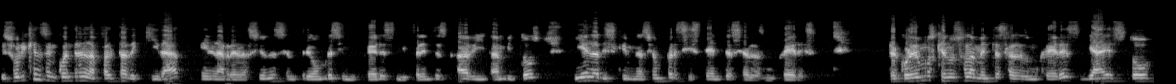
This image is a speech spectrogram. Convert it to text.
y su origen se encuentra en la falta de equidad en las relaciones entre hombres y mujeres en diferentes ámbitos y en la discriminación persistente hacia las mujeres. Recordemos que no solamente hacia las mujeres, ya esto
